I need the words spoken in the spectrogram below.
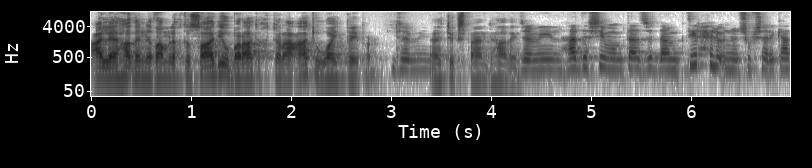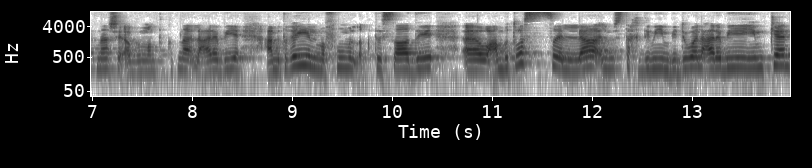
على هذا النظام الاقتصادي وبراءة اختراعات و white paper جميل. to expand هذه. جميل. هذا شيء ممتاز جدا. وكثير حلو إنه نشوف شركات ناشئه بمنطقتنا العربية عم تغير المفهوم الاقتصادي آه، وعم بتوصل للمستخدمين بدول عربية يمكن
